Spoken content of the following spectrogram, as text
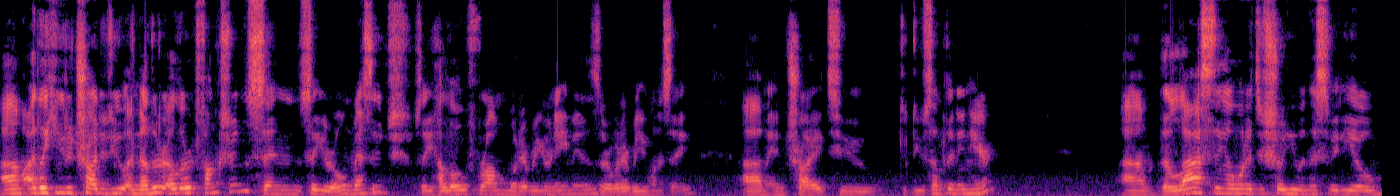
Um, I'd like you to try to do another alert function. Send, say, your own message. Say hello from whatever your name is or whatever you want to say. Um, and try to, to do something in here. Um, the last thing I wanted to show you in this video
